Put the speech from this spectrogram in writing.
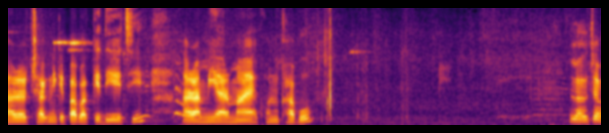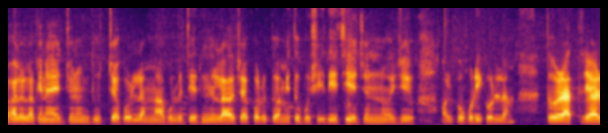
আর ছাগনিকের বাবাকে দিয়েছি। আর আমি আর মা এখন খাব। লাল চা ভালো লাগে না, এর জন্য দুধ চা করলাম। মা বলল যে লাল চা করো, তো আমি তো বসিয়ে দিয়েছি, এর জন্য ওই যে অল্প করেই করলাম। তো রাত্রে আর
